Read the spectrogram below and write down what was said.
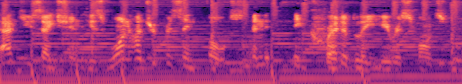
Accusation is 100% false and incredibly irresponsible.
